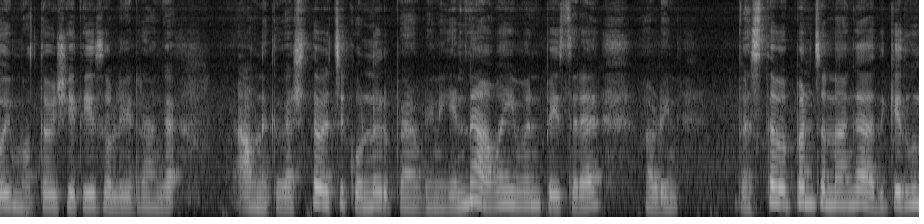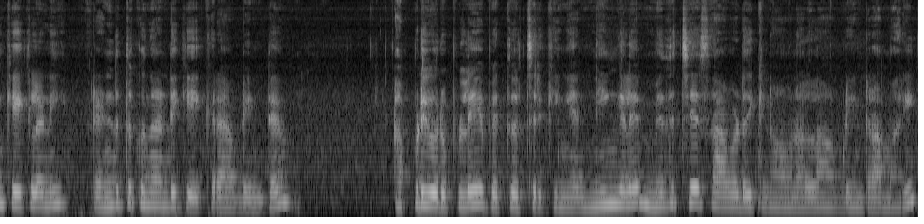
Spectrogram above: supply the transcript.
போய் மொத்த விஷயத்தையும் சொல்லிடுறாங்க. அவனுக்கு விஷத்தை வச்சு கொண்டு இருப்பேன் அப்படின்னு. என்ன அவன் இவன் பேசுகிற அப்படின்னு. வெஸ்த வைப்பேன்னு சொன்னாங்க. அதுக்கு எதுவும் கேட்கல நீ. ரெண்டுத்துக்கும் தாண்டி கேட்குறேன் அப்படின்ட்டு. அப்படி ஒரு பிள்ளையை பெற்று வச்சுருக்கீங்க. நீங்களே மிதிச்சே சாவடிக்கணும் அவனெல்லாம் அப்படின்ற மாதிரி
